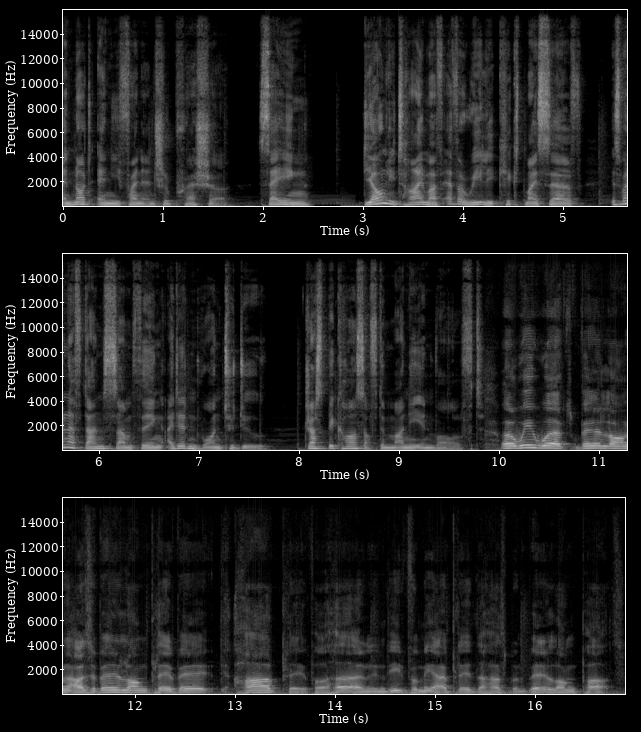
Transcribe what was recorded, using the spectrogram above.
and not any financial pressure, saying, The only time I've ever really kicked myself is when I've done something I didn't want to do, just because of the money involved. Well, we worked very long hours, a very long play, very hard play for her, and indeed for me, I played the husband, very long parts.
